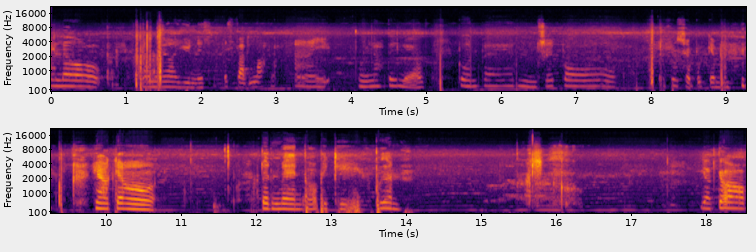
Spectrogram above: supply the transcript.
ฮัลโหลตอนนี้เราอยู่ในบริษัทลักไอมีลักได้แล้วโดนแบนใช้โปรที่จะใช้โปรแกรมอยากจะออกโดนแบนเพราะไปเกย์เพื่อน อยากจะออก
